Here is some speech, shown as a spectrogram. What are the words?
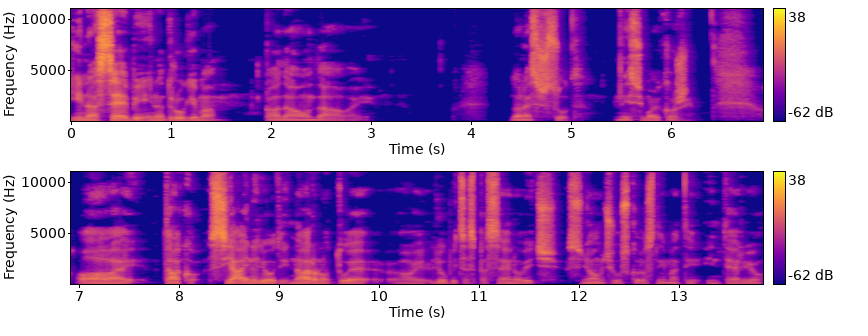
i na sebi i na drugima, pa da onda ovaj, doneseš sud. Nisi u mojoj koži. Ovaj, tako, sjajni ljudi. Naravno, tu je ovaj, Ljubica Spasenović, s njom ću uskoro snimati intervju.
